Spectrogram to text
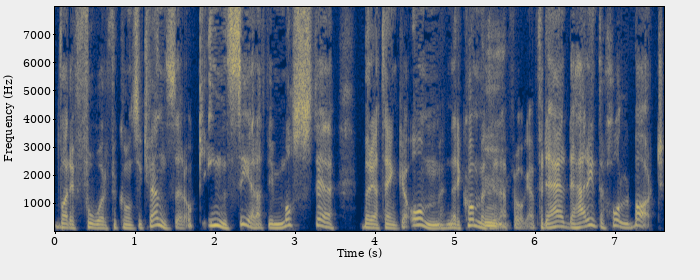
vad det får för konsekvenser och inser att vi måste börja tänka om när det kommer till mm. den här frågan. För det här, det här är inte hållbart.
